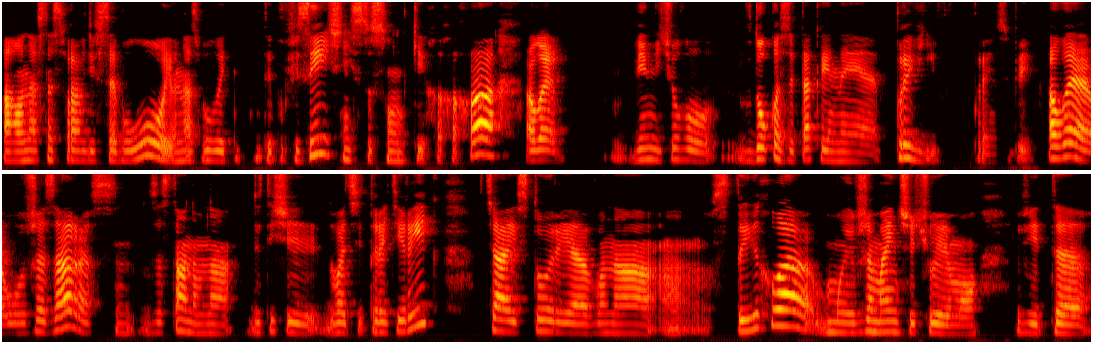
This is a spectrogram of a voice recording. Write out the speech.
А у нас насправді все було, і у нас були типу фізичні стосунки, ха-ха-ха, але він нічого в докази так і не привів принципі. Але вже зараз, за станом на 2023 рік, ця історія вона е, стихла. Ми вже менше чуємо від е,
